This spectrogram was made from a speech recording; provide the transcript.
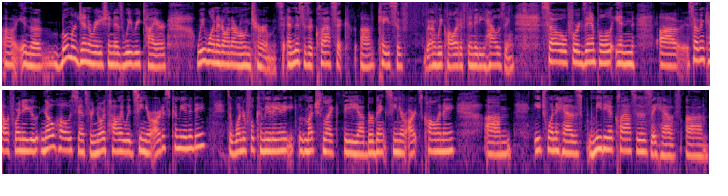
uh, in the boomer generation as we retire. We want it on our own terms, and this is a classic uh, case of and we call it affinity housing. So, for example, in uh, Southern California, you, NoHo stands for North Hollywood Senior Artist Community. It's a wonderful community, much like the uh, Burbank Senior Arts Colony. Um, each one has media classes. They have um,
